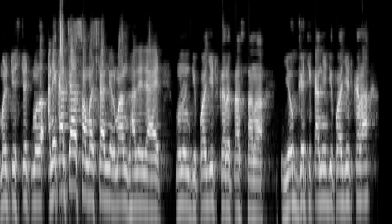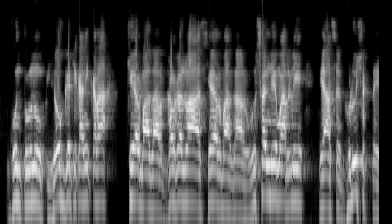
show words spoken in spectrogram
मल्टीस्टेटमुळं अनेकाच्या समस्या निर्माण झालेल्या आहेत. म्हणून डिपॉझिट करत असताना योग्य ठिकाणी डिपॉझिट करा. गुंतवणूक योग्य ठिकाणी करा. शेअर बाजार गडगडला. शेअर बाजार उसंडी मारली. हे असं घडू शकते.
